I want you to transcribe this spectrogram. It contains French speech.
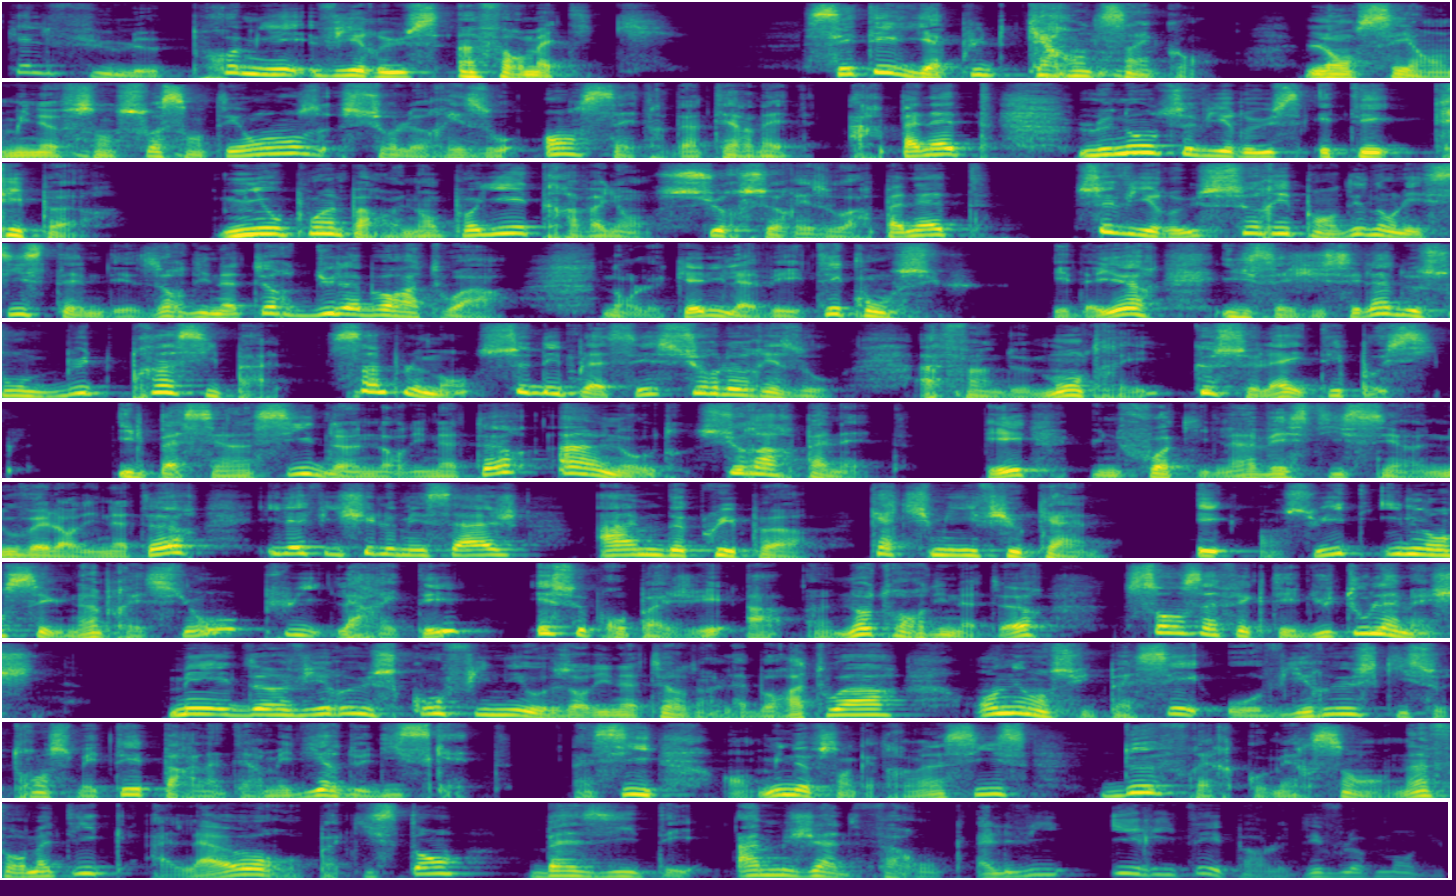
Quel fut le premier virus informatique? C'était il y a plus de 45 ans. Lancé en 1971 sur le réseau ancêtre d'Internet ARPANET, le nom de ce virus était Creeper. Mis au point par un employé travaillant sur ce réseau ARPANET, ce virus se répandait dans les systèmes des ordinateurs du laboratoire, dans lequel il avait été conçu. Et d'ailleurs, il s'agissait là de son but principal, simplement se déplacer sur le réseau, afin de montrer que cela était possible. Il passait ainsi d'un ordinateur à un autre sur ARPANET. Et une fois qu'il investissait un nouvel ordinateur, il affichait le message I'm the Creeper, catch me if you can. Et ensuite, il lançait une impression, puis l'arrêtait et se propageait à un autre ordinateur sans affecter du tout la machine. Mais d'un virus confiné aux ordinateurs d'un laboratoire, on est ensuite passé au virus qui se transmettait par l'intermédiaire de disquettes. Ainsi, en 1986, deux frères commerçants en informatique à Lahore au Pakistan, Bazit et Amjad Farouk Alvi, irrités par le développement du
